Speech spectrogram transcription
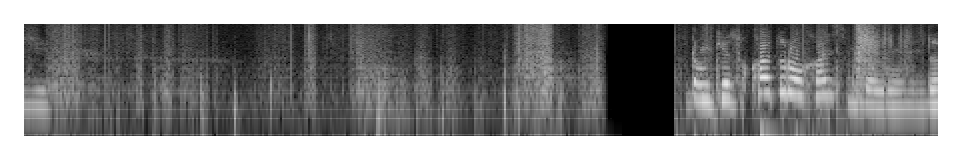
이제. 일단 계속 하도록 하겠습니다, 여러분들.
